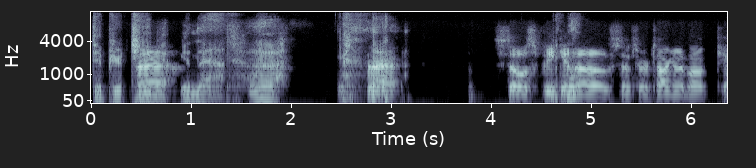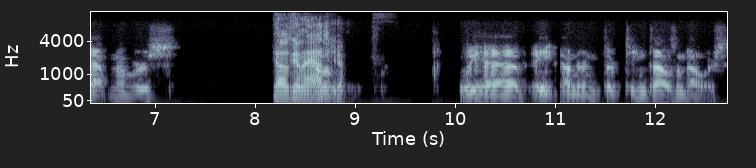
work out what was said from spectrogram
dip your tea Uh. in that Ugh. so speaking of, since we're talking about cap numbers, yeah i was gonna ask you we have eight hundred and thirteen thousand dollars.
